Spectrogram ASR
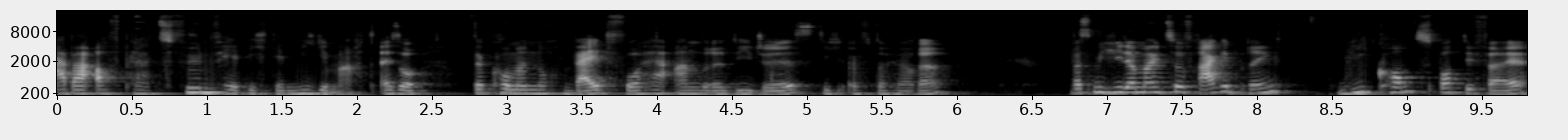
aber auf Platz 5 hätte ich den nie gemacht. Also da kommen noch weit vorher andere DJs, die ich öfter höre. Was mich wieder mal zur Frage bringt, wie kommt Spotify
